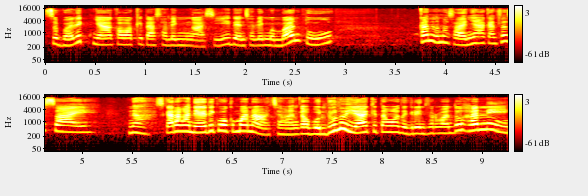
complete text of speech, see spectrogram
Sebaliknya, kalau kita saling mengasihi dan saling membantu, kan masalahnya akan selesai. Nah, sekarang adik-adik mau ke mana? Jangan kabur dulu ya, kita mau dengerin firman Tuhan nih.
